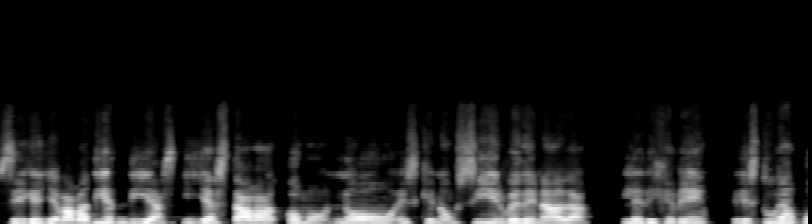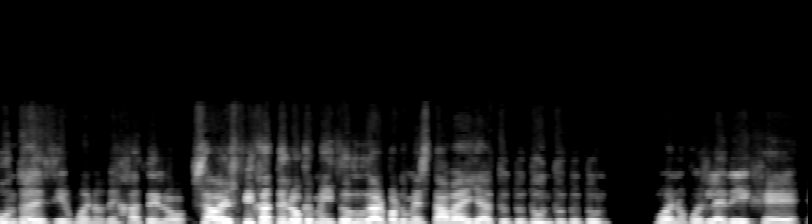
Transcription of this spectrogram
Sí, que llevaba 10 días y ya estaba como, no, es que no sirve de nada. Le dije, ven, estuve a punto de decir, bueno, déjatelo, ¿sabes? Fíjate lo que me hizo dudar porque me estaba ella tututun, tututun. Bueno, pues le dije,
